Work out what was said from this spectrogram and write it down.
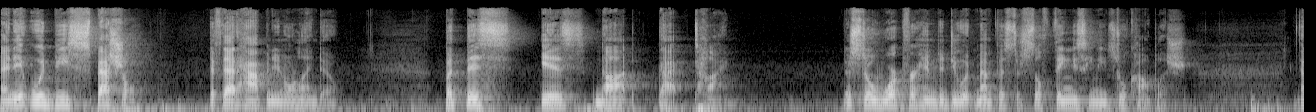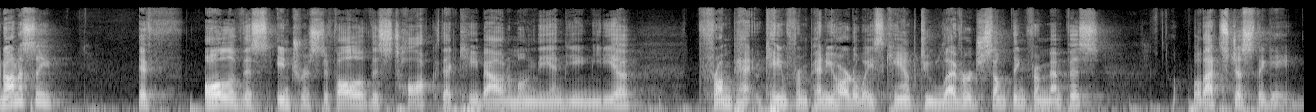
And it would be special if that happened in Orlando. But this is not that time. There's still work for him to do at Memphis. There's still things he needs to accomplish. And honestly, if all of this interest, if all of this talk that came out among the NBA media from came from Penny Hardaway's camp to leverage something from Memphis, well, that's just the game,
